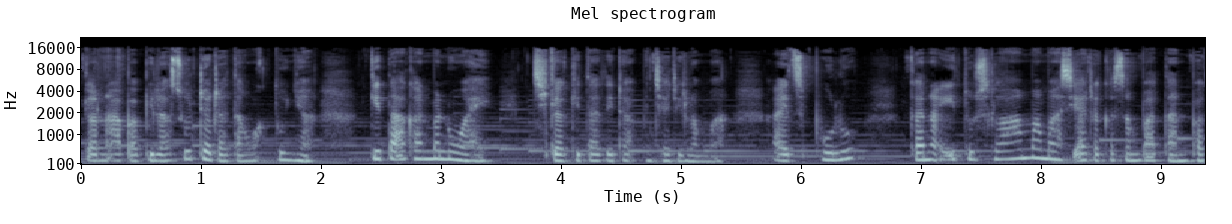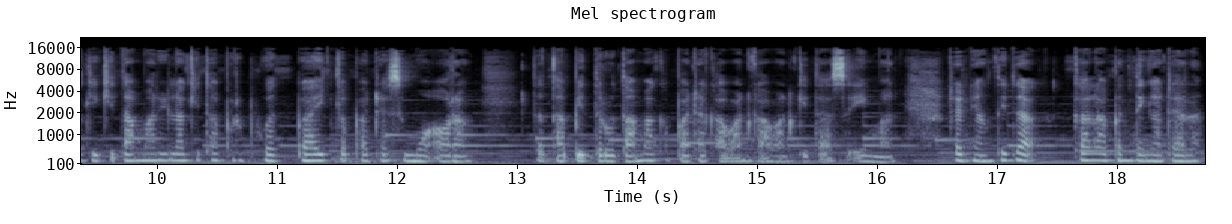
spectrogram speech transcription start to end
Karena apabila sudah datang waktunya, kita akan menuai jika kita tidak menjadi lemah. Ayat 10, karena itu selama masih ada kesempatan bagi kita, marilah kita berbuat baik kepada semua orang tetapi terutama kepada kawan-kawan kita seiman. Dan yang tidak kalah penting adalah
